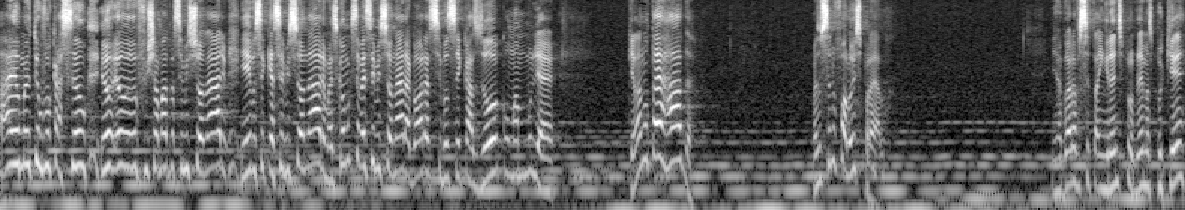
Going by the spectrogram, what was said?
ah, eu, eu tenho vocação, eu, eu, eu fui chamado para ser missionário. E aí você quer ser missionário, mas como que você vai ser missionário agora se você casou com uma mulher? Que ela não está errada. Mas você não falou isso para ela. E agora você está em grandes problemas, por quê?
